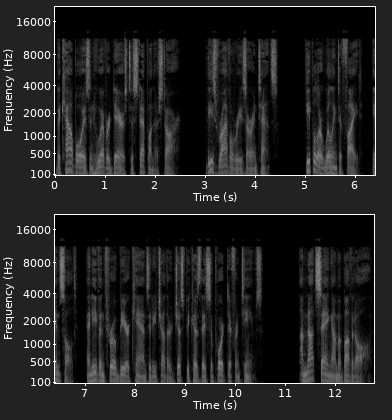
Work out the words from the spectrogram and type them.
the Cowboys and whoever dares to step on their star. These rivalries are intense. People are willing to fight, insult, and even throw beer cans at each other just because they support different teams. I'm not saying I'm above it all.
